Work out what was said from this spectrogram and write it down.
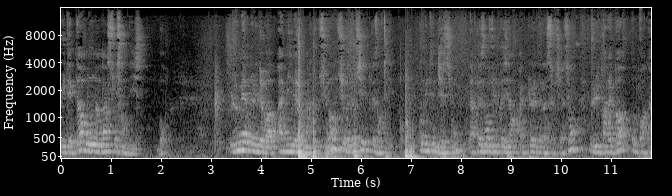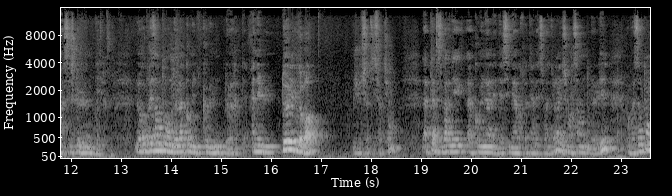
8 hectares, nous, on en a 70. Bon. Le maire de l'île a mis les remarques suivantes sur le dossier présenté. Comité de gestion, la présence du président actuel de l'association ne lui paraît pas opportun, c'est ce que je viens de dire. Le représentant de la commune, commune de un élu de l'île de Bas, j'ai satisfaction. La taxe barnier communale est destinée à l'entretien des espaces et sur l'ensemble de l'île, représentant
